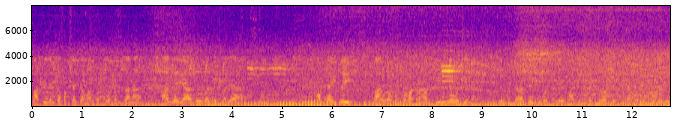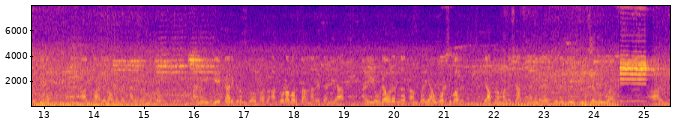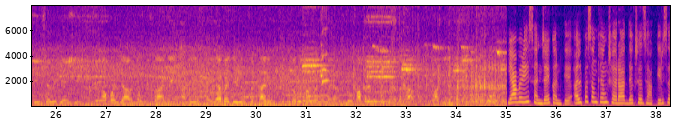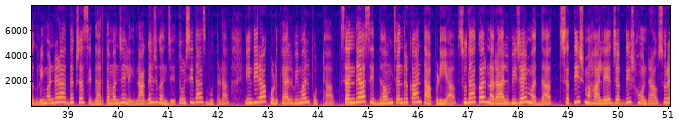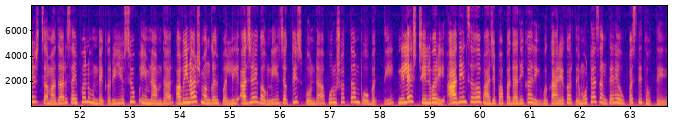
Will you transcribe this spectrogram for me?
भारतीय जनता पक्षाच्या मार्फत होत असताना आज या दोघांमध्ये आपल्या इथंही सभा क्रमांक तीनच्या वतीनं इथले मंडळाध्यक्ष व सगळे माजी नगरसेवक या पदाधिकाऱ्यांच्या वतीनं आज झाडे लावण्याचा कार्यक्रम होता. आणि हे कार्यक्रम जवळपास आठवडाभर चालणार आहेत आणि या आणि एवढ्यावरच न थांबता या वर्षभर ज्याप्रमाणे शासनाने जाहीर केले की तीनशेवी व तीनशेवी जयंती आपण ज्या उत्साहाने आणि अहिल्याबाई देवींचं कार्य सर्वसामान्य मया- लोकांपर्यंत पोहोचवण्याचं काम यावेळी संजय कनके अल्पसंख्याक शहराध्यक्ष झाकीर सगरी मंडळाध्यक्ष सिद्धार्थ मंजेली नागेश गंजी तुळशीदास भुतडा इंदिरा कुडक्याल विमल पुठ्ठा संध्या सिद्धम चंद्रकांत तापडिया सुधाकर नराल विजय मद्दा सतीश महाले जगदीश होनराव सुरेश जमादार सैफन हुंडेकरी युसुफ इनामदार अविनाश मंगलपल्ली अजय गवनी जगदीश पोंडा पुरुषोत्तम पोबत्ती निलेश चिलवरी आदींसह भाजपा पदाधिकारी व कार्यकर्ते मोठ्या संख्येने उपस्थित होते. They.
